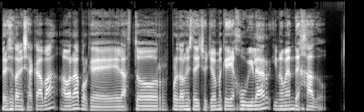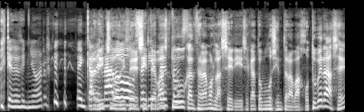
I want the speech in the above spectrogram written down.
pero eso también se acaba ahora porque el actor protagonista ha dicho: Yo me quería jubilar y no me han dejado. Es que ese señor Ha encadenado dicho: dice, Si te vas tú, estas". cancelamos la serie y se queda todo el mundo sin trabajo. Tú verás, ¿eh?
